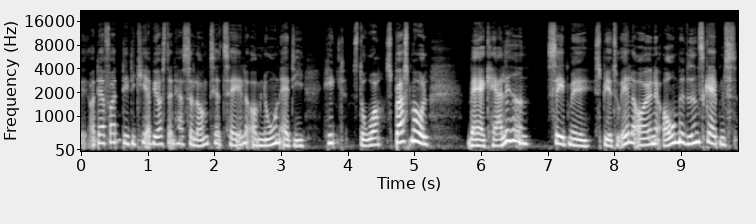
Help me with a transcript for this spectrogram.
øh, og derfor dedikerer vi også den her salon til at tale om nogle af de helt store spørgsmål. Hvad er kærligheden? Set med spirituelle øjne og med videnskabens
